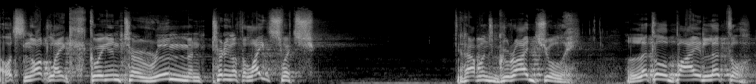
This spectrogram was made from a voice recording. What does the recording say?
It's not like going into a room and turning off the light switch. It happens gradually, little by little.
